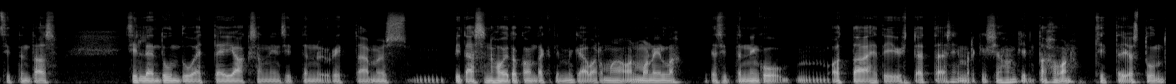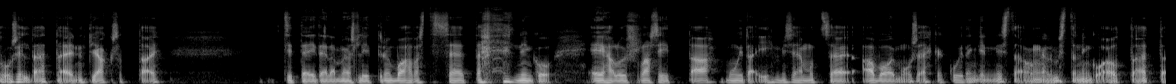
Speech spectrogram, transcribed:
sitten taas silleen tuntuu, ettei jaksa, niin sitten yrittää myös pitää sen hoitokontaktin, mikä varmaan on monilla. Ja sitten niin kuin ottaa heti yhteyttä esimerkiksi johonkin tahoon, sitten jos tuntuu siltä, että ei nyt jaksa tai – sitten itsellä myös liittynyt vahvasti se, että niin kuin, ei haluaisi rasittaa muita ihmisiä, mutta se avoimuus ehkä kuitenkin niistä ongelmista niin kuin auttaa, että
